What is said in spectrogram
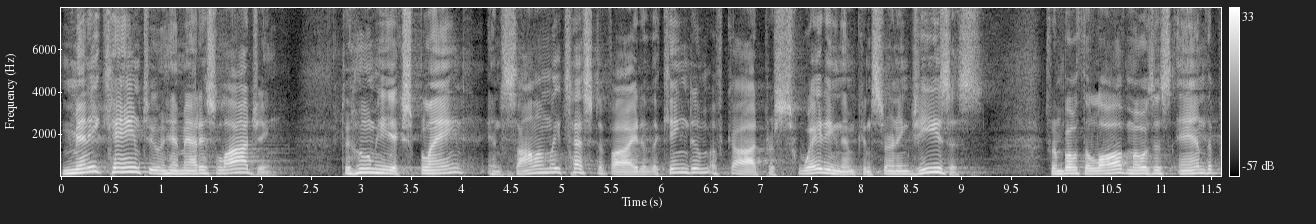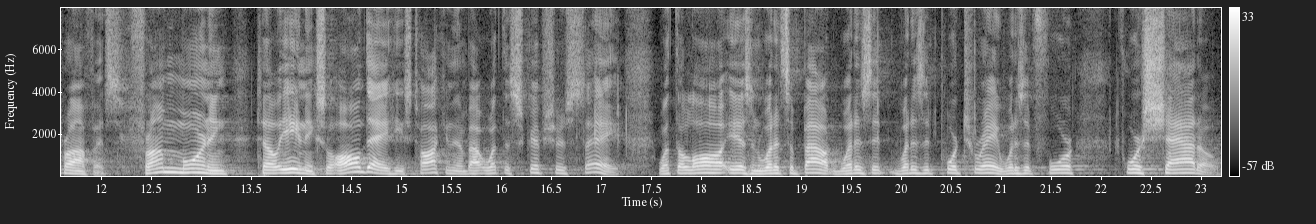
many came to him at his lodging, to whom he explained and solemnly testified of the kingdom of God, persuading them concerning Jesus from both the law of Moses and the prophets, from morning till evening. So all day he's talking to them about what the scriptures say, what the law is and what it's about, what, is it, what does it portray, what does it for, foreshadow.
